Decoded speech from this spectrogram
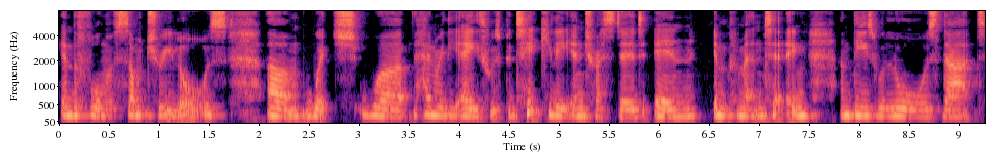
in the form of sumptuary laws, um, which were Henry VIII was particularly interested in implementing, and these were laws that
